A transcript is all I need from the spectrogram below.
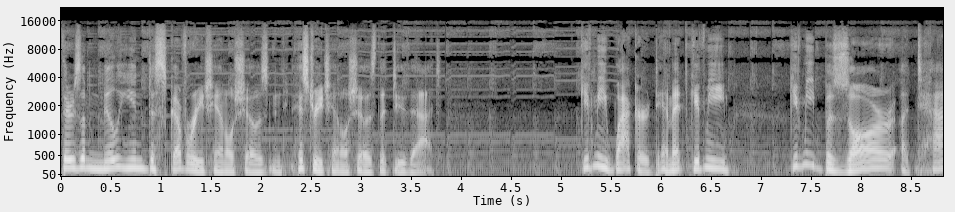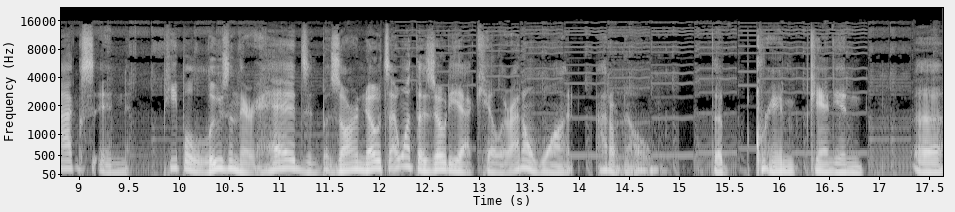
There's a million Discovery Channel shows and History Channel shows that do that. Give me Whacker, damn it. Give me give me bizarre attacks and people losing their heads and bizarre notes. I want the Zodiac Killer. I don't want, I don't know, the Grand Canyon uh,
